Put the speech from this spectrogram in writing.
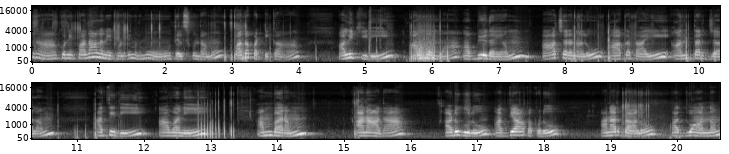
ఇక్కడ కొన్ని పదాలు అనేటువంటిది మనము తెలుసుకుందాము. పద పట్టిక అలికిడి అమ్మమ్మ అభ్యుదయం ఆచరణలు ఆకతాయి అంతర్జలం అతిథి అవని అంబరం అనాథ అడుగులు అధ్యాపకుడు అనర్థాలు అధ్వాన్నం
